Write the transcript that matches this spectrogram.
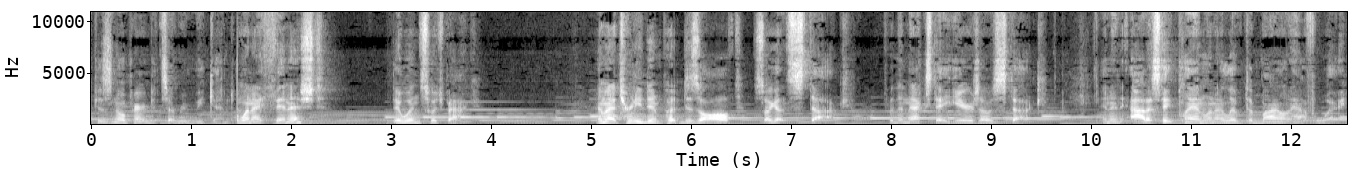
because no parent gets every weekend. When I finished, they wouldn't switch back. And my attorney didn't put dissolved, so I got stuck. For the next eight years, I was stuck in an out of state plan when I lived a mile and a half away.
